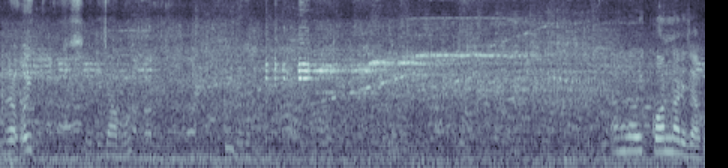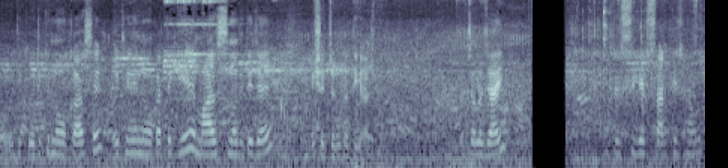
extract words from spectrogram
আমরা ওই সাইডে যাব। দেখো। আমরা ওই কর্নারে যাব, ওইদিকে ওইদিকে নৌকা আছে। ওইখানে নৌকাতে গিয়ে মাছ নদীতে যাই বিসর্জনটা দিয়ে আসব। তো চলো যাই। এটা সিলেট সার্কিট হাউস।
